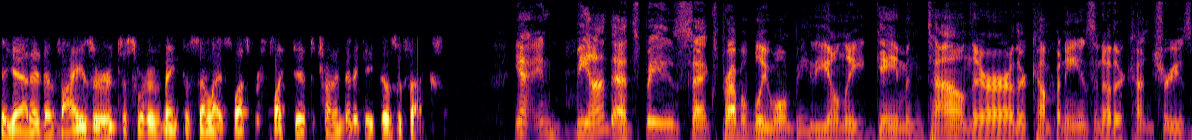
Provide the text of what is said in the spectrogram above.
They added a visor to sort of make the satellites less reflective to try to mitigate those effects. Yeah, and beyond that, SpaceX probably won't be the only game in town. There are other companies and other countries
